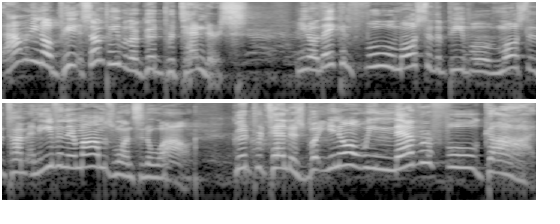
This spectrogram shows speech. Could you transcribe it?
How many know some people are good pretenders? You know, they can fool most of the people most of the time, and even their moms once in a while good pretenders. But you know what? We never fool God.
